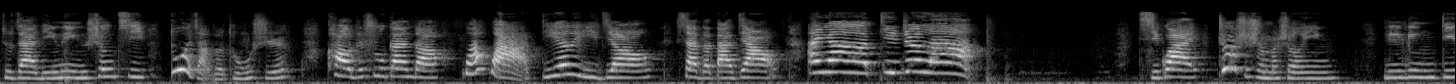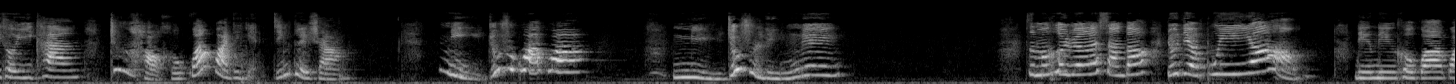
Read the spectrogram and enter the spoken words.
就在玲玲生气跺脚的同时，靠着树干的呱呱跌了一跤，吓得大叫：“哎呀，地震啦！”奇怪，这是什么声音？玲玲低头一看，正好和呱呱的眼睛对上。你就是呱呱，你就是玲玲，怎么和原来想的有点不一样？玲玲和呱呱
